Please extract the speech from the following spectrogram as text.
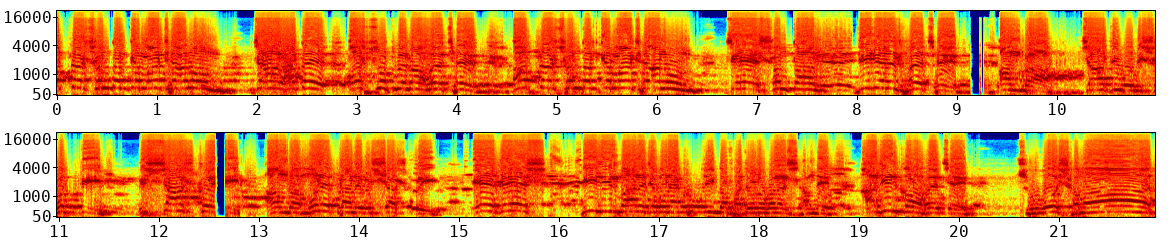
আপনার সন্তানকে মাঠে আনুন যার হাতে অস্ত্র তুলে দেওয়া হয়েছে আপনার সন্তানকে মাঠে আনুন যে সন্তান ডিটেলড হয়েছে। আমরা জাতিবাদী শক্তি বিশ্বাস করি আমরা মনে প্রাণে বিশ্বাস করি দেশ বিনির্মাণে যেমন একত্রিশ দফা জনগণের সামনে হাজির করা হয়েছে, যুব সমাজ,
